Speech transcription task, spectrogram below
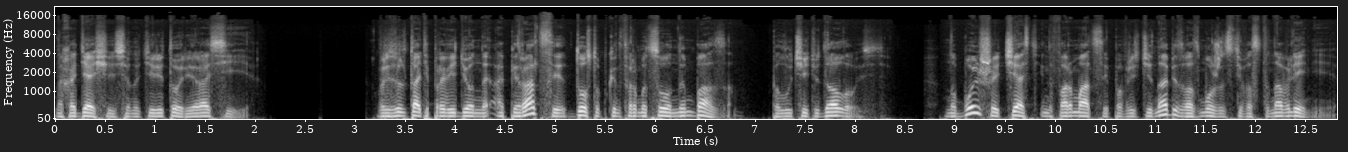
находящиеся на территории России. В результате проведенной операции доступ к информационным базам получить удалось. Но большая часть информации повреждена без возможности восстановления.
